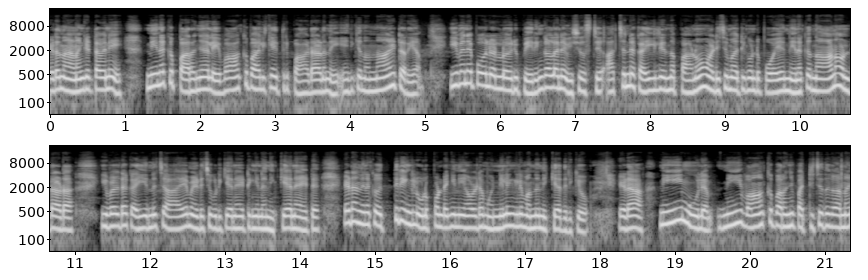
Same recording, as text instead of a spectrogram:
എടാ നാണം കെട്ടവനെ നിനക്ക് പറഞ്ഞാലേ വാക്ക് പാലിക്കാൻ ഇത്തിരി പാടാണെന്നേ എനിക്ക് നന്നായിട്ടറിയാം. ഇവനെ പോലുള്ള ഒരു പെരുങ്കള്ളനെ വിശ്വസിച്ച് അച്ഛന്റെ കയ്യിലിരുന്ന പണവും അടിച്ചു മാറ്റിക്കൊണ്ട് പോയ നിനക്ക് നാണം ഉണ്ടാടാ. ഇവളുടെ കയ്യിൽ നിന്ന് ചായ മേടിച്ച് കുടിക്കാനായിട്ട് ഇങ്ങനെ നിൽക്കാനായിട്ട് എടാ നിനക്ക് ഒത്തിരിയെങ്കിലും ഉളുപ്പുണ്ടെങ്കിൽ നീ അവളുടെ മുന്നിലെങ്കിലും വന്ന് നിൽക്കാതിരിക്കുമോ എടാ നീ മൂലം നീ വാക്ക് പറഞ്ഞ് പറ്റിച്ചത് കാരണം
